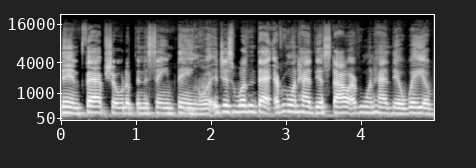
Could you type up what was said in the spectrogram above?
Then Fab showed up in the same thing, or it just wasn't that. Everyone had their style. Everyone had their way of,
